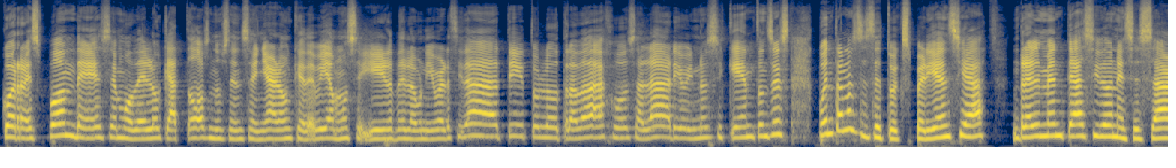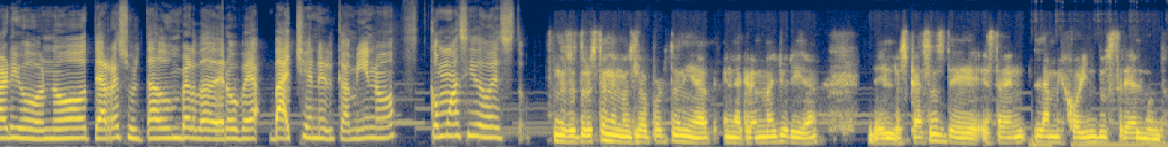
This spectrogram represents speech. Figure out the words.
corresponde ese modelo que a todos nos enseñaron que debíamos seguir de la universidad, título, trabajo, salario y no sé qué. Entonces, cuéntanos desde tu experiencia, ¿realmente ha sido necesario o no? ¿Te ha resultado un verdadero bache en el camino? ¿Cómo ha sido esto? Nosotros tenemos la oportunidad en la gran mayoría de los casos de estar en la mejor industria del mundo,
